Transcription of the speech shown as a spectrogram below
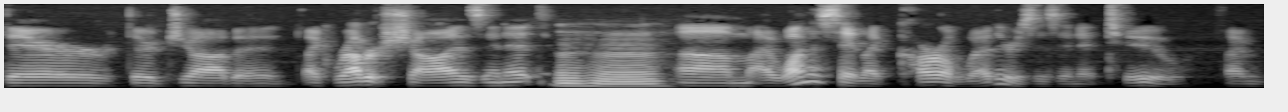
their their job and uh, like Robert Shaw is in it. Mm-hmm. Um, I want to say like Carl Weathers is in it too. If I'm,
